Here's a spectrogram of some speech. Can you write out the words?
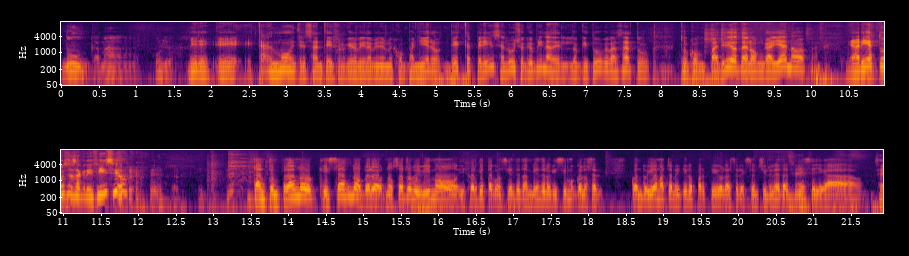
Nunca más, Julio. Mire, eh, está muy interesante eso, lo quiero pedir a mis compañeros de esta experiencia, Lucho. ¿Qué opina de lo que tuvo que pasar tu, tu compatriota longayano? ¿Harías tú ese sacrificio? Tan temprano, quizás no, pero nosotros vivimos, y Jorge está consciente también de lo que hicimos con la sele- cuando íbamos a transmitir los partidos de la selección chilena, también Sí. se llegaba Sí.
